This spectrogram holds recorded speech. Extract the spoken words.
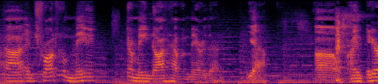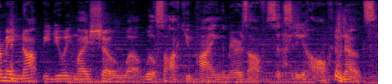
uh, and Toronto may or may not have a mayor then. Yeah. Um, I may or may not be doing my show while whilst occupying the mayor's office at City Hall. Who knows?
